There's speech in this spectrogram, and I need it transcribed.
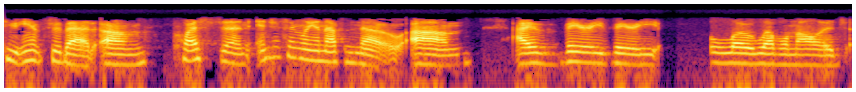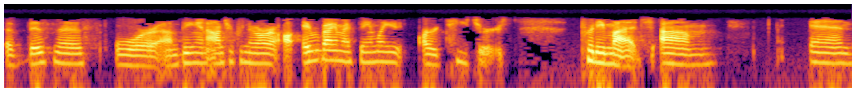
to answer that um, question, interestingly enough, no. Um, I have very, very low level knowledge of business or um, being an entrepreneur. Everybody in my family are teachers, pretty much. Um, and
